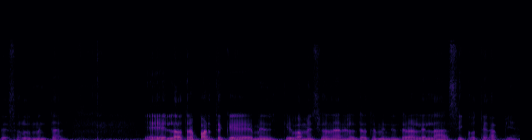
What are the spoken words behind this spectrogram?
de salud mental. Eh, la otra parte que, me, que, iba a mencionar en el tratamiento integral es la psicoterapia.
